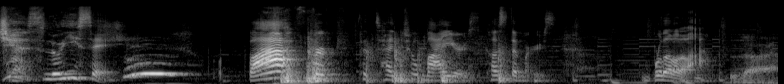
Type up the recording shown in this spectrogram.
Yes, lo hice. For potential buyers, customers. Blah, blah.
